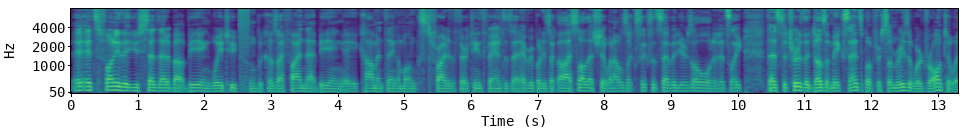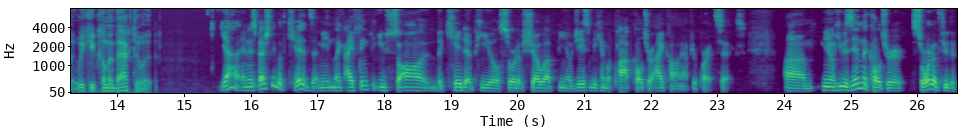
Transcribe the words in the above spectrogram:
It's funny that you said that about being way too young because I find that being a common thing amongst Friday the 13th fans is that everybody's like, oh, I saw that shit when I was like six and seven years old. And it's like, that's the truth. It doesn't make sense, but for some reason we're drawn to it. We keep coming back to it. Yeah. And especially with kids. I mean, like, I think that you saw the kid appeal sort of show up. You know, Jason became a pop culture icon after part six um, you know, he was in the culture sort of through the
